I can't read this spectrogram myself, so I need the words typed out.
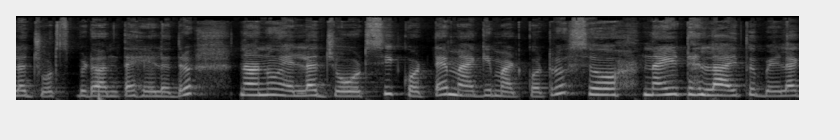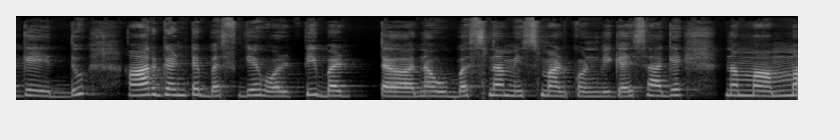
ಎಲ್ಲ ಜೋಡಿಸ್ಬಿಡು ಅಂತ ಹೇಳಿದ್ರು. ನಾನು ಎಲ್ಲ ಜೋಡಿಸಿ ಕೊಟ್ಟೆ, ಮ್ಯಾಗಿ ಮಾಡಿಕೊಟ್ರು. ಸೊ ನೈಟ್ ಎಲ್ಲ ಆಯಿತು, ಬೆಳಗ್ಗೆ ಎದ್ದು ಆರು ಗಂಟೆ ಬಸ್ಗೆ ಹೊರಟಿ ಬಟ್ ನಾವು ಬಸ್ನ ಮಿಸ್ ಮಾಡ್ಕೊಂಡ್ವಿ ಗೈಸ್ ಹಾಗೆ ನಮ್ಮ ಅಮ್ಮ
